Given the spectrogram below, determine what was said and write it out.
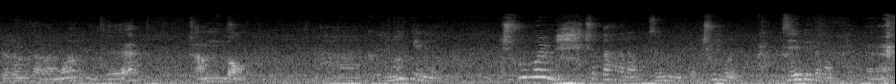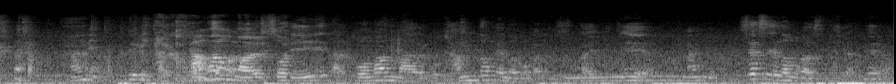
저런 사람은 이제 감동, 아, 그런 게네. 춤을 막 췄다 하더라고 젊은이들 춤을 제비들한테 마음에 그게 달콤한 말소리, 달콤한 말고 감동에 넘어가는 스타일이지 음, 맞네 섹스에 넘어가는 스타일이 아니에요.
